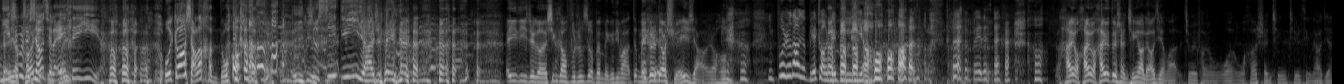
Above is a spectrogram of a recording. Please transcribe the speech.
你是不是想起了哎 ACE？我刚刚想了很多，是 AED？CDE 还是 AED？AED 这个心脏复苏设备，每个地方都每个人都要学一下，然后你不知道就别装这逼好不好？非得在这儿。还有还有还有对沈清要了解吗？这位朋友，我我和沈清其实挺了解。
